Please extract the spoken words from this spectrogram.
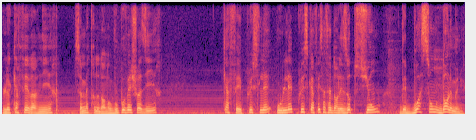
le café va venir se mettre dedans. Donc vous pouvez choisir café plus lait ou lait plus café. Ça, c'est dans les options des boissons dans le menu.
